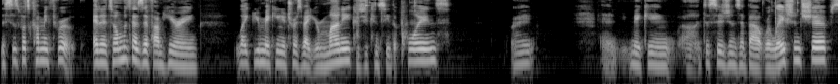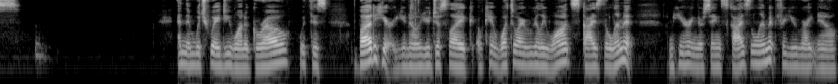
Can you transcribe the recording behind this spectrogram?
this is what's coming through. And it's almost as if i'm hearing like you're making a choice about your money because you can see the coins right? And making uh, decisions about relationships and then which way do you want to grow with this bud here you know you're just like okay what do i really want sky's the limit I'm hearing they're saying sky's the limit for you right now.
